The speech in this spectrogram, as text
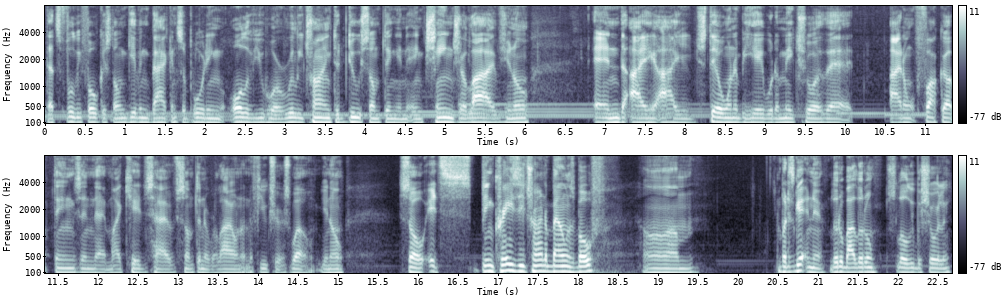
that's fully focused on giving back and supporting all of you who are really trying to do something and, and change your lives, you know. And I I still want to be able to make sure that I don't fuck up things and that my kids have something to rely on in the future as well, you know. So it's been crazy trying to balance both. Um but it's getting there little by little, slowly but surely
